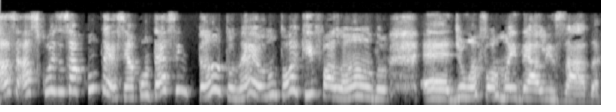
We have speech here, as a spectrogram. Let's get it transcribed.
as, as coisas acontecem, acontecem tanto, né? Eu não estou aqui falando é, de uma forma idealizada.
